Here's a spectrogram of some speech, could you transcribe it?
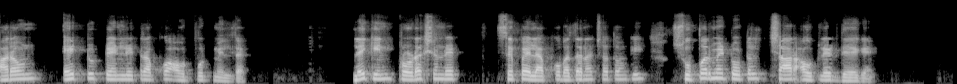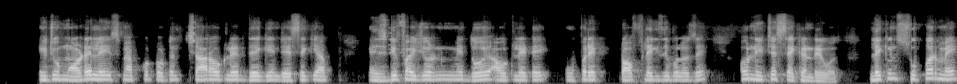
अराउंड 8 टू 10 लीटर आपको आउटपुट मिलता है। लेकिन प्रोडक्शन रेट से पहले आपको बताना चाहता हूँ कि सुपर में टोटल चार आउटलेट दिए गए ये जो मॉडल है, इसमें आपको टोटल चार आउटलेट दिए गए जैसे कि आप एच डी फाइव में दो आउटलेट है, ऊपर एक टॉप फ्लेक्सिबल होज है और नीचे सेकेंडरी होज लेकिन सुपर में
